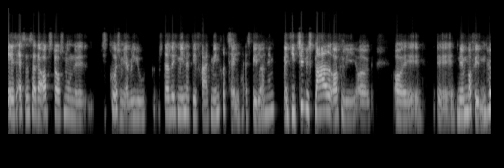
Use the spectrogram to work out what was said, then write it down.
altså, så der opstår sådan nogle øh, diskurser, som jeg vil jo stadigvæk mene, at det er fra et mindretal af spillerne. Ikke? Men de er typisk meget offentlige og, og øh, øh, nemme at finde.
